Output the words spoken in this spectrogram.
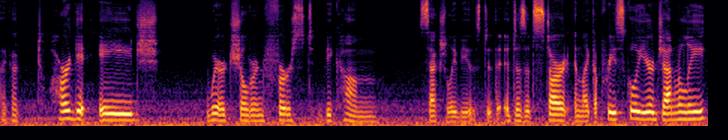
like a target age where children first become sexually abused? Does it start in like a preschool year generally,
